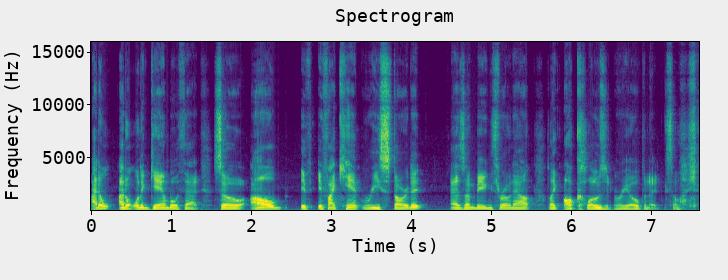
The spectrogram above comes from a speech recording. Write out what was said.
I don't I don't want to gamble with that. So I'll if if I can't restart it as I'm being thrown out, like I'll close it and reopen it because I'm like,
